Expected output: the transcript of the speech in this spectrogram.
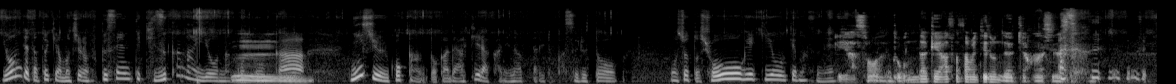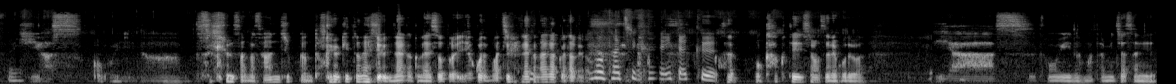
読んでた時はもちろん伏線って気づかないようなことが25巻とかで明らかになったりとかするともうちょっと衝撃を受けますね。いや、そうね。どんだけ温めてるんだよって話です。ですねいや、すごいな杉浦さんが30巻、東京キッドナイトより長くないそうと、いや、これ間違いなく長くなる。もう間違いなくもう確定してますね、これは。いやー、すごいな。またみちゃさんに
